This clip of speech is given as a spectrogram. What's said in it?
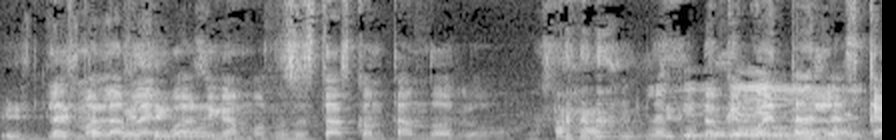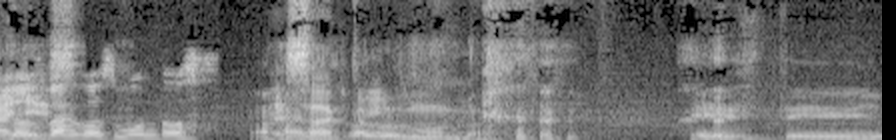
Este, las malas lenguas, digamos, nos estás contando lo, lo que, cuentan las calles. Los vagos mundos. Exacto. Los vagos mundos. este.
